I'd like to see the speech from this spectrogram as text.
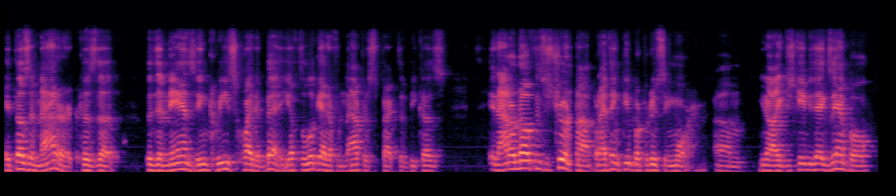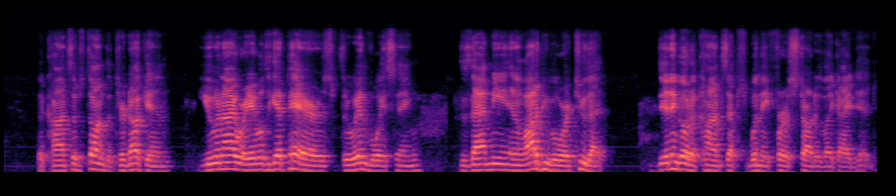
it doesn't matter because the the demands increase quite a bit. You have to look at it from that perspective because, and I don't know if this is true or not, but I think people are producing more. Um, you know, I just gave you the example the concepts dunk, the Turdunken, you and I were able to get pairs through invoicing. Does that mean, and a lot of people were too, that didn't go to concepts when they first started like I did.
